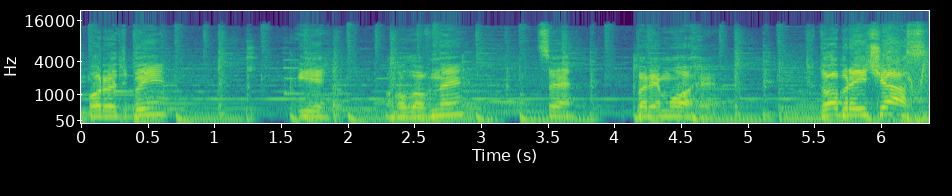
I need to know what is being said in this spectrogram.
боротьби і головне це перемоги. Добрий час!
